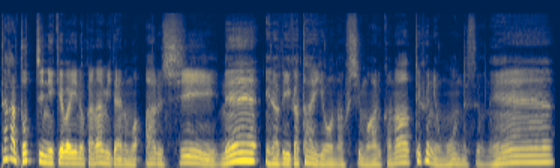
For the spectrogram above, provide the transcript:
だからどっちに行けばいいのかな、みたいなのもあるし、ね、選びがたいような節もあるかなっていうふうに思うんですよね。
